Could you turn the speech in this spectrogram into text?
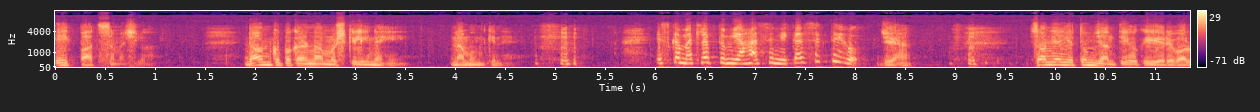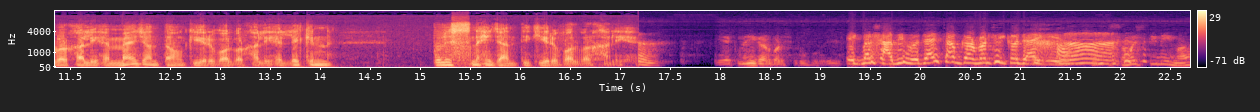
एक बात समझ लो। डॉन को पकड़ना मुश्किल ही नहीं नामुमकिन है। इसका मतलब तुम यहाँ से निकल सकते हो। जी हाँ। सोनिया ये तुम जानती हो कि ये रिवॉल्वर खाली है मैं जानता हूँ कि ये रिवॉल्वर खाली है लेकिन पुलिस नहीं जानती कि ये रिवॉल्वर खाली है। एक नई गड़बड़ शुरू हो गई। एक बार शादी हो जाए सब गड़बड़ ठीक हो जाएगी हाँ। समझती नहीं माँ।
